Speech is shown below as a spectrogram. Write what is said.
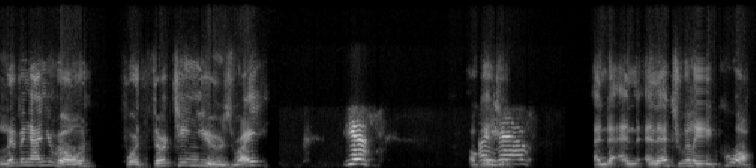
living on your own for 13 years, right? Yes, Okay, I so- have. and and and that's really cool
